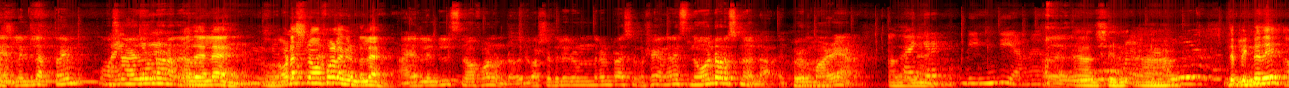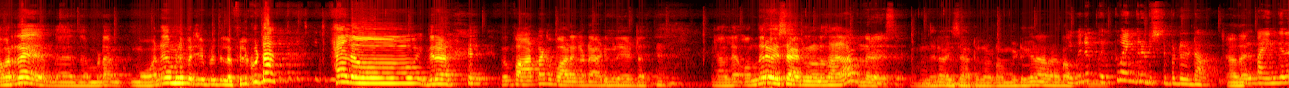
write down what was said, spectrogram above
അയർലൻഡിൽ അത്രയും മോശമായതുകൊണ്ടാണ് അതെ അല്ലേ? അവിടെ സ്നോഫോൾ ഒക്കെ ഉണ്ടല്ലേ അയർലൻഡിൽ സ്നോഫാൾ ഉണ്ട്. ഒരു വർഷത്തിൽ ഒരു ഒന്ന് രണ്ട് പ്രാവശ്യം. പക്ഷെ അങ്ങനെ സ്നോന്റെ പ്രശ്നമല്ല. എപ്പോഴും മഴയാണ്. ശരി. ഇത് പിന്നെ അവരുടെ നമ്മുടെ മോനെ നമ്മൾ പരിചയപ്പെടുത്തില്ല. ഫിൽക്കുട്ട ഹലോ. ഇവർ. പാട്ടൊക്കെ പാടും കേട്ടോ അടിപൊളിയായിട്ട്. നല്ല ഒന്നര വയസ്സായിട്ടുള്ള സാധനം ഒന്നര വയസ്സ്. ഒന്നര വയസ്സായിട്ടുള്ള കേട്ടോ മിടുക്കനാണ് കേട്ടോ ഇവന് എനിക്ക് ഭയങ്കര ഇഷ്ടപ്പെട്ടു കേട്ടോ. ഒരു ഭയങ്കര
